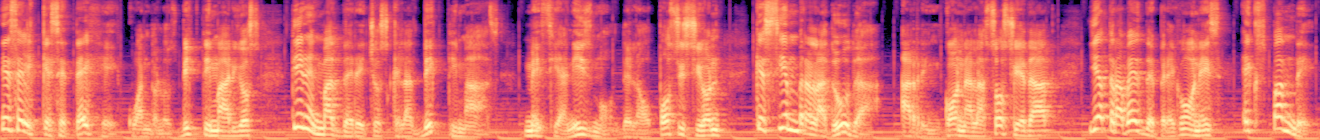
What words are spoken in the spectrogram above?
es el que se teje cuando los victimarios tienen más derechos que las víctimas, mesianismo de la oposición que siembra la duda, arrincona la sociedad y a través de pregones expande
